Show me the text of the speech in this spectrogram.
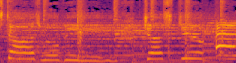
stars will be just you and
